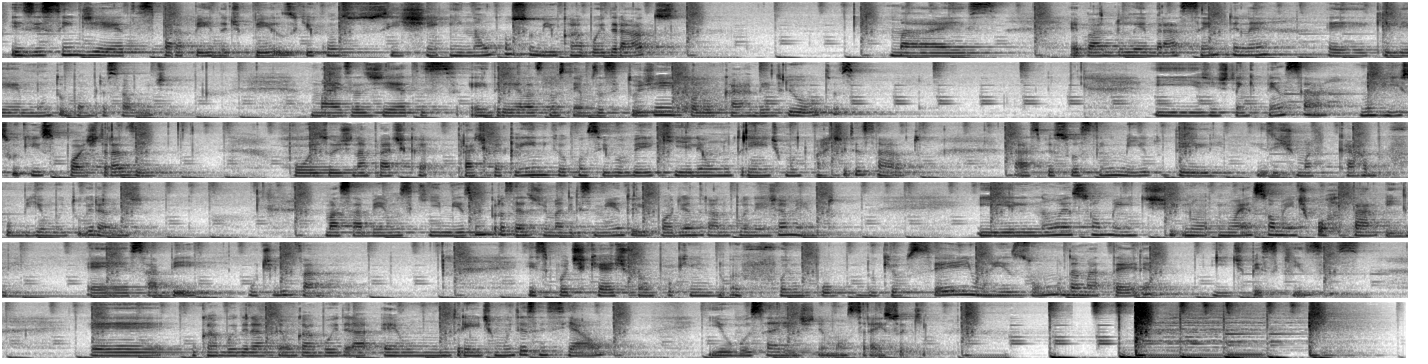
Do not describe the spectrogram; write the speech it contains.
Existem dietas para perda de peso que consistem em não consumir carboidratos, mas é válido lembrar sempre, né, é, que ele é muito bom para a saúde. Mas as dietas, entre elas nós temos a cetogênica, low carb, entre outras. E a gente tem que pensar no risco que isso pode trazer pois hoje na prática, prática clínica eu consigo ver que ele é um nutriente muito martirizado. As pessoas têm medo dele, existe uma carbofobia muito grande. Mas sabemos que mesmo em processo de emagrecimento ele pode entrar no planejamento. E ele não é somente não, não é somente cortar ele, é saber utilizar. Esse podcast foi um pouquinho foi um pouco do que eu sei, um resumo da matéria e de pesquisas. É, o carboidrato é um carboidrato é um nutriente muito essencial e eu gostaria de demonstrar isso aqui.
